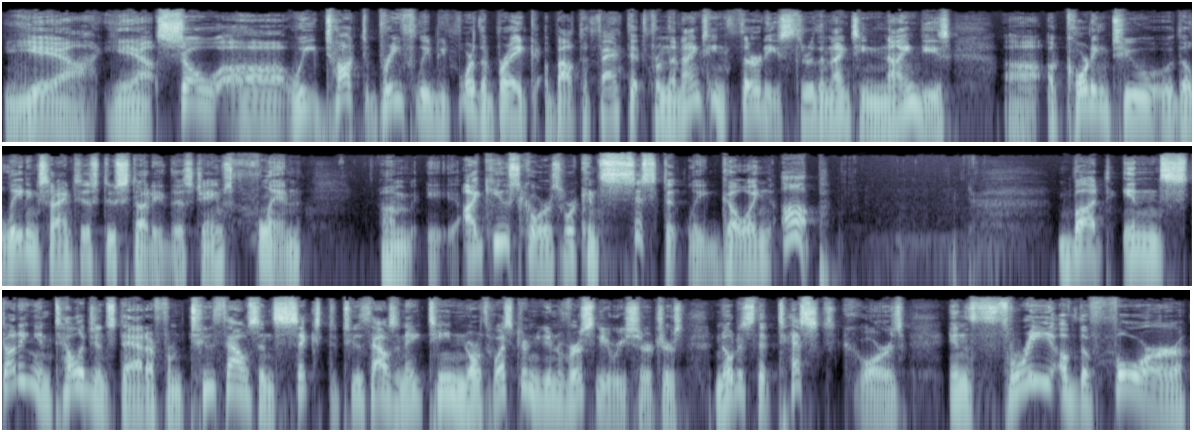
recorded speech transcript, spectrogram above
Yeah, yeah. So uh, we talked briefly before the break about the fact that from the 1930s through the 1990s, uh, according to the leading scientist who studied this, James Flynn, um, IQ scores were consistently going up. But in studying intelligence data from 2006 to 2018, Northwestern University researchers noticed that test scores in three of the four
